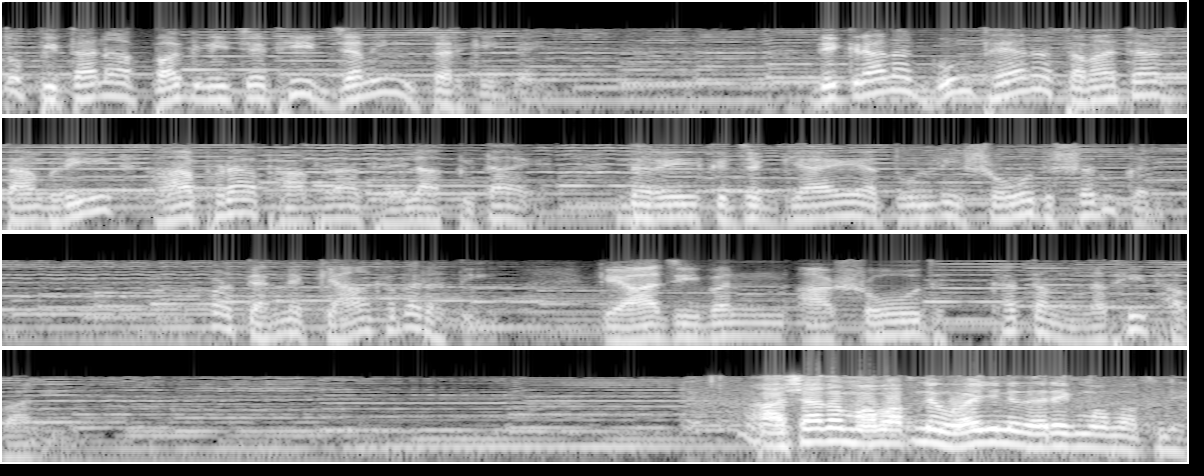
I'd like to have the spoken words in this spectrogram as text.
તો પિતાના પગ નીચેથી જમીન સરકી ગઈ. દીકરાના ગુમ થયાના સમાચાર સાંભળી હાંફળા ફાંફળા થયેલા પિતાએ દરેક જગ્યાએ અતુલની શોધ શરૂ કરી. પણ તેમને ક્યાં ખબર હતી કે આજીવન આ શોધ ખતમ નથી થવાની? આશા તો મા બાપને હોય જ ને દરેક મા બાપને.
